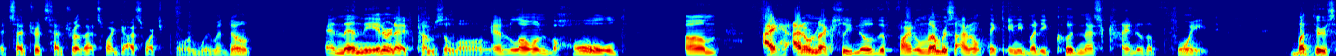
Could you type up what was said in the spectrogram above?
et cetera, et cetera. That's why guys watch porn, women don't. And then the internet comes along, and lo and behold, um, I, I, don't actually know the final numbers. I don't think anybody could, and that's kind of the point. Mm-hmm. But hmm. there's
